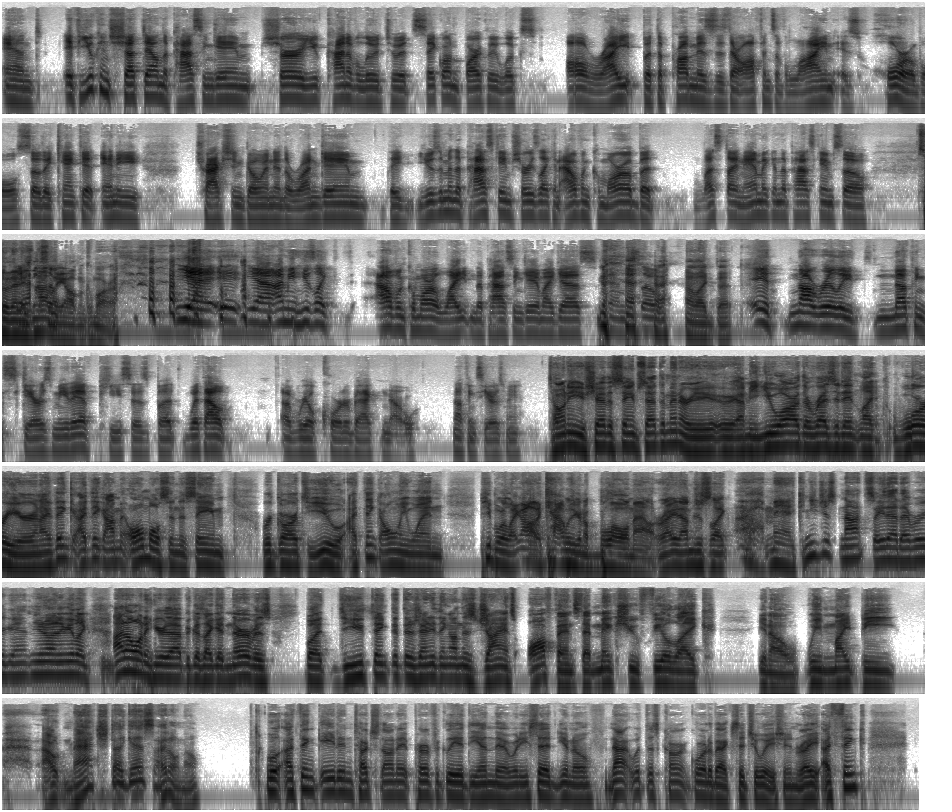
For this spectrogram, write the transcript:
And if you can shut down the passing game, sure, you kind of allude to it. Saquon Barkley looks all right, but the problem is is their offensive line is horrible, so they can't get any traction going in the run game. They use him in the pass game. Sure, he's like an Alvin Kamara, but less dynamic in the pass game. So, so then he's not some, like Alvin Kamara. yeah, it, yeah. I mean, he's like Alvin Kamara light in the passing game, I guess. And so I like that. It not really nothing scares me. They have pieces, but without a real quarterback, no, nothing scares me. Tony, you share the same sentiment, or you, I mean, you are the resident like warrior, and I think I think I'm almost in the same regard to you. I think only when people are like, "Oh, the Cowboys are gonna blow them out," right? I'm just like, "Oh man, can you just not say that ever again?" You know what I mean? Like, I don't want to hear that because I get nervous. But do you think that there's anything on this Giants offense that makes you feel like, you know, we might be outmatched? I guess I don't know. Well, I think Aidan touched on it perfectly at the end there when he said, you know, not with this current quarterback situation, right? I think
